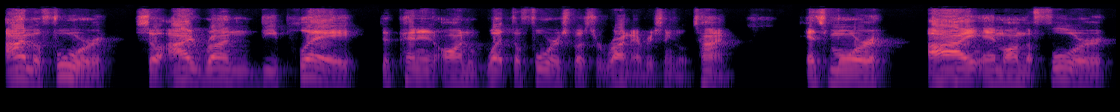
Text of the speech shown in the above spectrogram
I'm a four, so I run the play dependent on what the four is supposed to run every single time. It's more I am on the floor.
